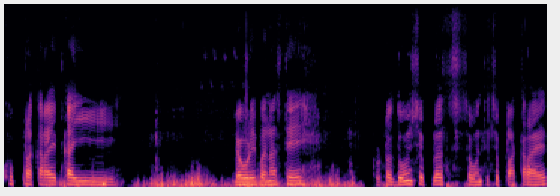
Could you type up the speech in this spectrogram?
खूप प्रकार आहेत काही. डवळी पण असते. टोटल दोनशे प्लस शेवंतीचे प्रकार आहेत.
